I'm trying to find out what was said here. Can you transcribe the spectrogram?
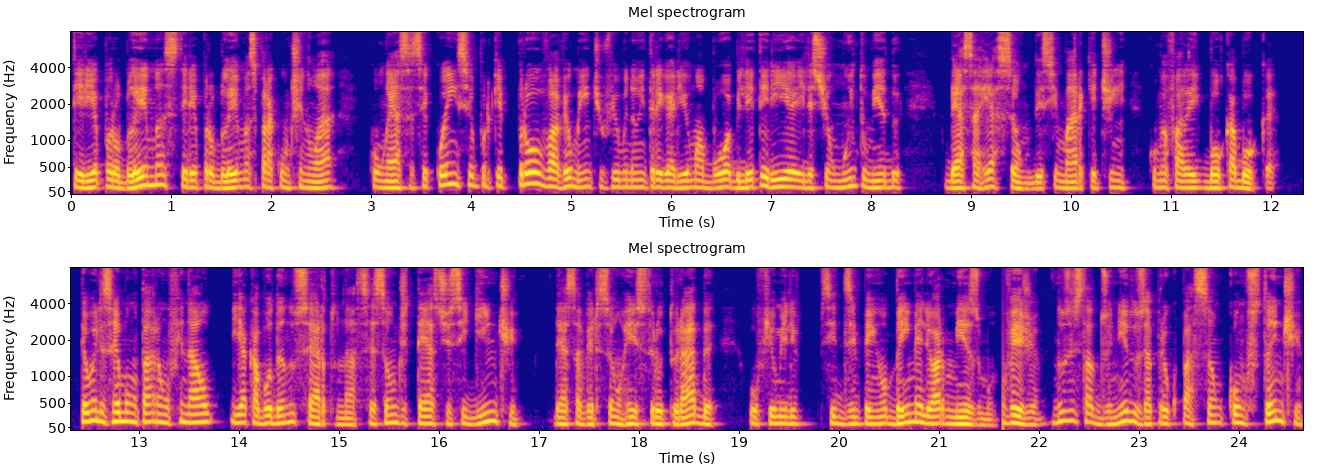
teria problemas, teria problemas para continuar com essa sequência, porque provavelmente o filme não entregaria uma boa bilheteria, eles tinham muito medo dessa reação, desse marketing, como eu falei, boca a boca. Então eles remontaram o final e acabou dando certo. Na sessão de teste seguinte dessa versão reestruturada, o filme ele se desempenhou bem melhor mesmo. Veja, nos Estados Unidos a preocupação constante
